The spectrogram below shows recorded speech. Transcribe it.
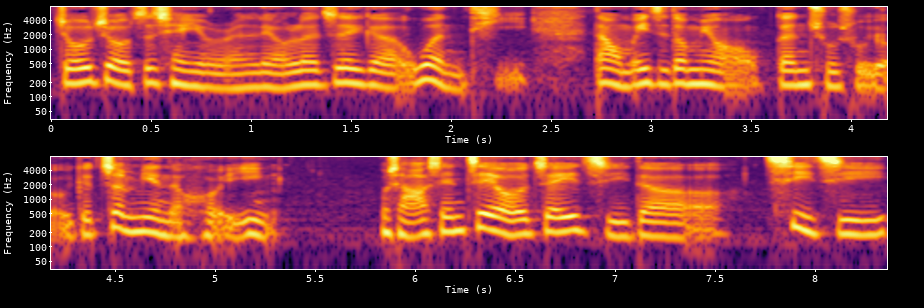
久久之前有人留了这个问题，但我们一直都没有跟楚楚有一个正面的回应。我想要先借由这一集的契机，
